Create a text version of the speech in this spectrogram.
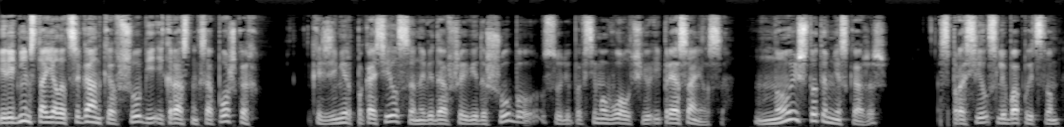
Перед ним стояла цыганка в шубе и красных сапожках. Казимир покосился на видавшие виды шубу, судя по всему, волчью, и приосанился. — Ну и что ты мне скажешь? — спросил с любопытством.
